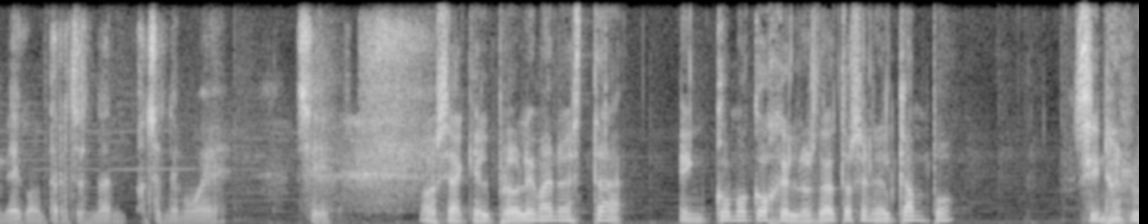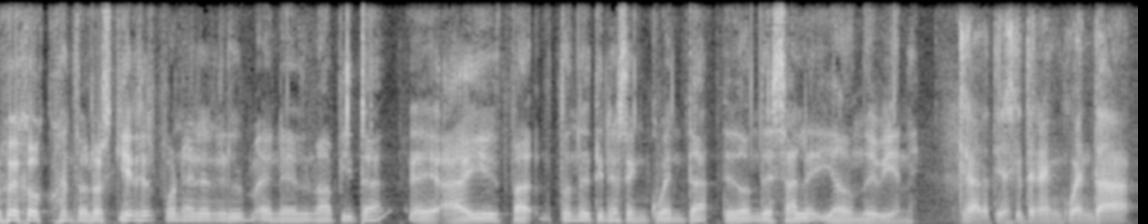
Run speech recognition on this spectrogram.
en vez de con 389. Sí. O sea que el problema no está en cómo coges los datos en el campo, sino luego cuando los quieres poner en el, en el mapita, eh, ahí es donde tienes en cuenta de dónde sale y a dónde viene. Claro, tienes que tener en cuenta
